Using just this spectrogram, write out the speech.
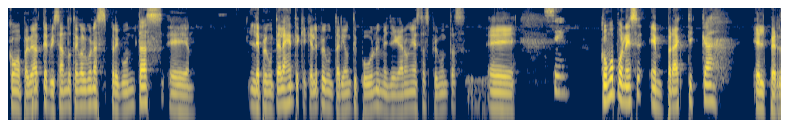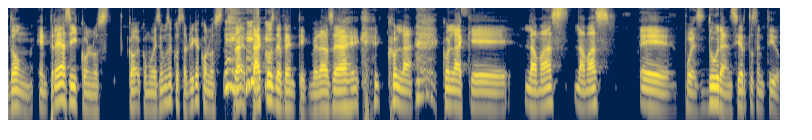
como para ir aterrizando, tengo algunas preguntas. Eh, le pregunté a la gente que qué le preguntaría a un tipo 1 y me llegaron estas preguntas. Eh, sí. ¿Cómo pones en práctica el perdón? Entré así con los, como decimos en Costa Rica, con los tacos de frente, ¿verdad? O sea, con la, con la que la más, la más, eh, pues dura en cierto sentido.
